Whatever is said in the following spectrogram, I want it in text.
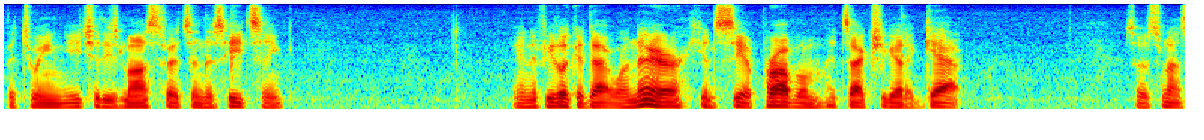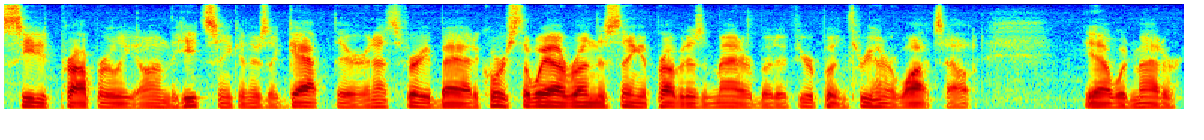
between each of these MOSFETs and this heatsink. And if you look at that one there, you can see a problem. It's actually got a gap. So it's not seated properly on the heatsink, and there's a gap there, and that's very bad. Of course, the way I run this thing, it probably doesn't matter, but if you're putting 300 watts out, yeah, it would matter.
